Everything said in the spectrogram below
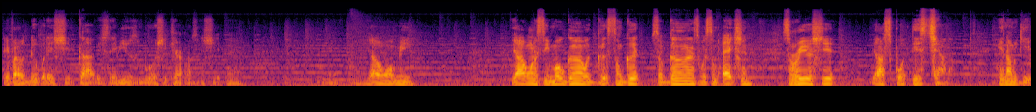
They probably do, but that shit garbage. They be using bullshit cameras and shit, man. Y'all want me. Y'all want to see more gun with good, some good, some guns with some action, some real shit. Y'all support this channel, and I'ma get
